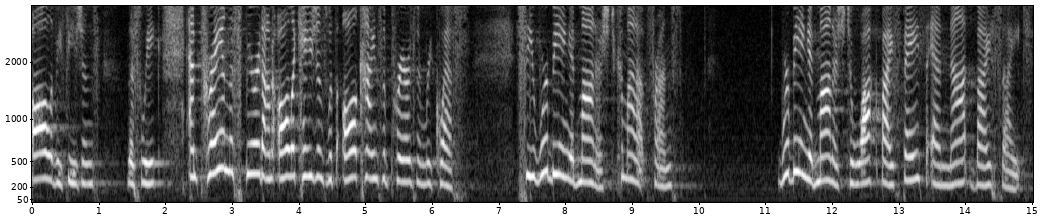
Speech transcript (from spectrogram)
all of Ephesians this week. And pray in the Spirit on all occasions with all kinds of prayers and requests. See, we're being admonished. Come on up, friends. We're being admonished to walk by faith and not by sight.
